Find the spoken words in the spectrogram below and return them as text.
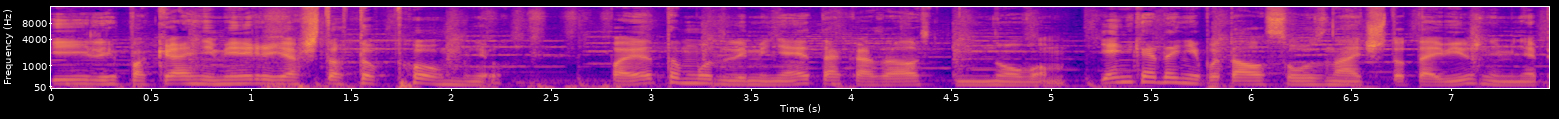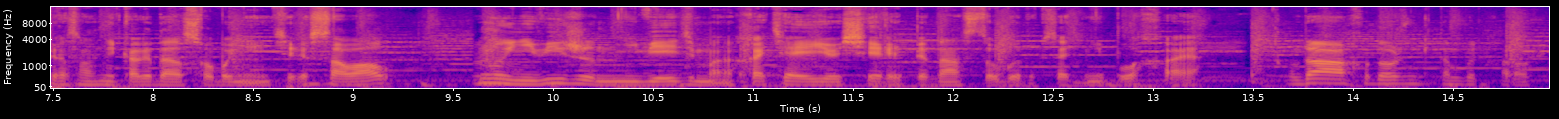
Или, по крайней мере, я что-то помнил. Поэтому для меня это оказалось новым. Я никогда не пытался узнать что-то о Вижне, меня персонаж никогда особо не интересовал. Ну и не Вижен, не Ведьма, хотя ее серия 15 года, кстати, неплохая. Да, художники там были хорошие.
